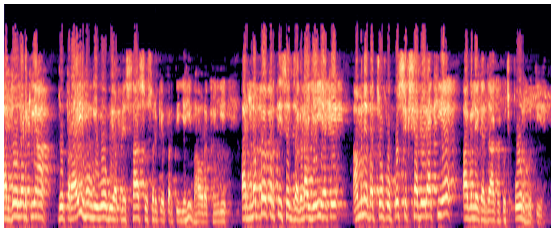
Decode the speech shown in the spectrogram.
और जो लड़कियाँ, जो पराई होंगी, वो भी अपने सास ससुर के प्रति यही भाव रखेंगी। और नब्बे प्रतिशत झगड़ा यही है कि हमने बच्चों को कुछ शिक्षा दे रखी है, अगले का जाकर कुछ और होती है।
